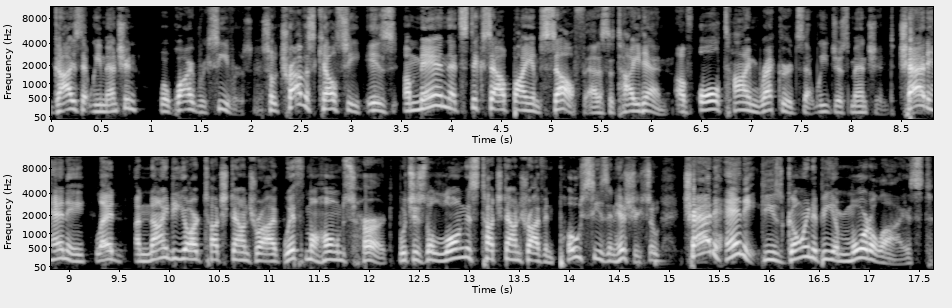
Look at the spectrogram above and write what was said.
guys that we mentioned wide receivers. So Travis Kelce is a man that sticks out by himself as a tight end of all time records that we just mentioned. Chad Henne led a 90 yard touchdown drive with Mahomes hurt, which is the longest touchdown drive in postseason history. So Chad Henne, he's going to be immortalized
